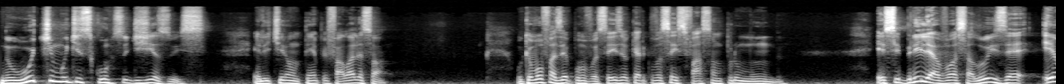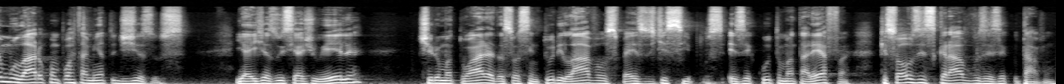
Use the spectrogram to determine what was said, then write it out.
No último discurso de Jesus, ele tira um tempo e fala: Olha só, o que eu vou fazer por vocês, eu quero que vocês façam para o mundo. Esse brilha a vossa luz é emular o comportamento de Jesus. E aí Jesus se ajoelha, tira uma toalha da sua cintura e lava os pés dos discípulos. Executa uma tarefa que só os escravos executavam.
